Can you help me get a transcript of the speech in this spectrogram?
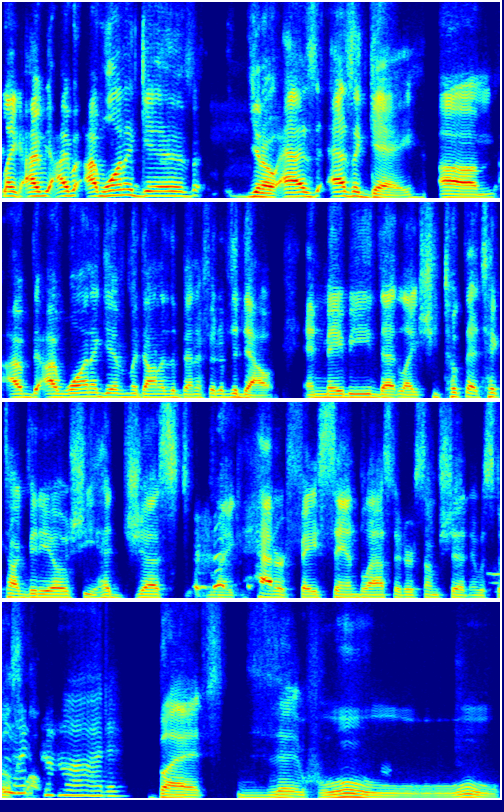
like I I, I want to give you know as as a gay um I I want to give Madonna the benefit of the doubt and maybe that like she took that TikTok video she had just like had her face sandblasted or some shit and it was oh still my swollen god. but the ooh,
